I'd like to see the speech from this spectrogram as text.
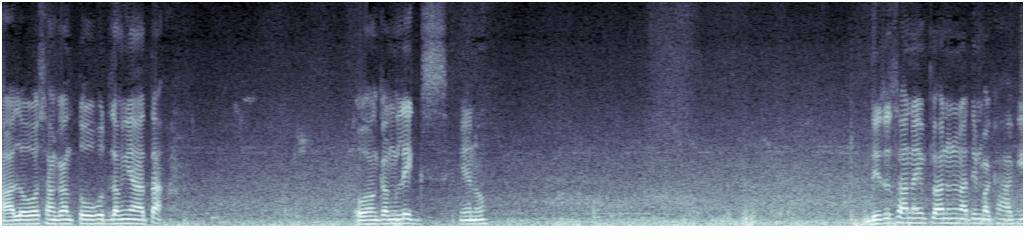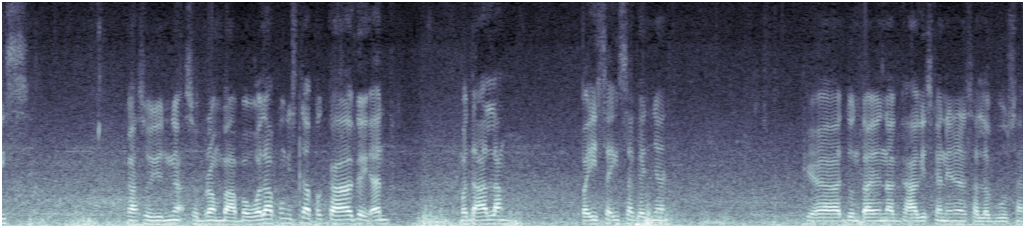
Halos hanggang tuhod lang yata. O hanggang legs. Yan o. Dito sana yung plano na natin maghagis. Kaso yun nga, sobrang baba. Wala pong isda pagkagayaan. Madalang. Pa isa-isa ganyan. Kaya doon tayo naghagis kanina sa lagusan.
